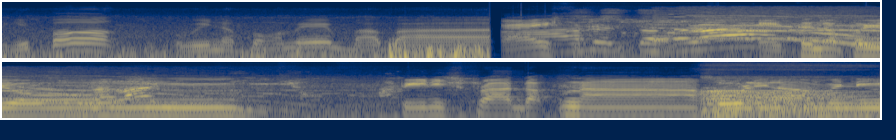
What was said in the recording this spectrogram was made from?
Sige po, uwi na po kami. Bye-bye. Guys, ito na po yung finished product na huli namin ni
